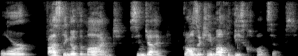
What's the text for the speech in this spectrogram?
or fasting of the mind, xinzhai. Zhuangzi came up with these concepts.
